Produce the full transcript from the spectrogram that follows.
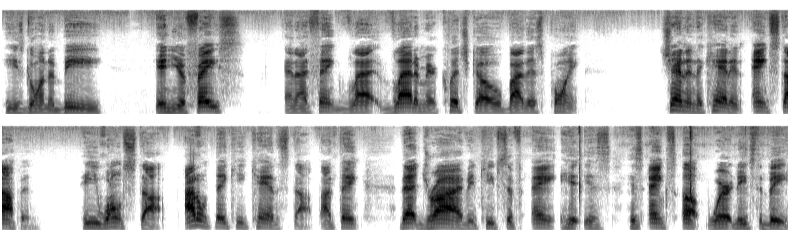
He's going to be in your face. And I think Vlad, Vladimir Klitschko, by this point, Shannon the Cannon ain't stopping. He won't stop. I don't think he can stop. I think that drive, it keeps his, his, his angst up where it needs to be,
